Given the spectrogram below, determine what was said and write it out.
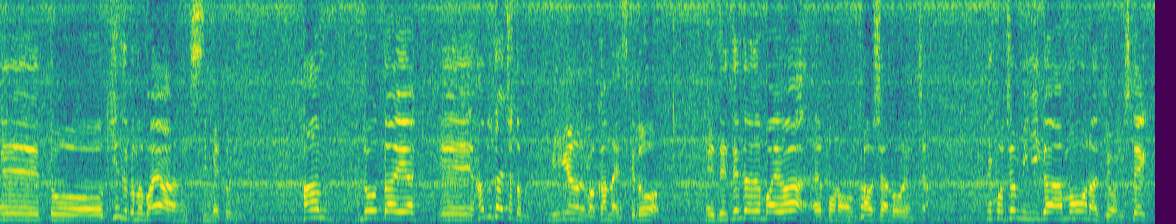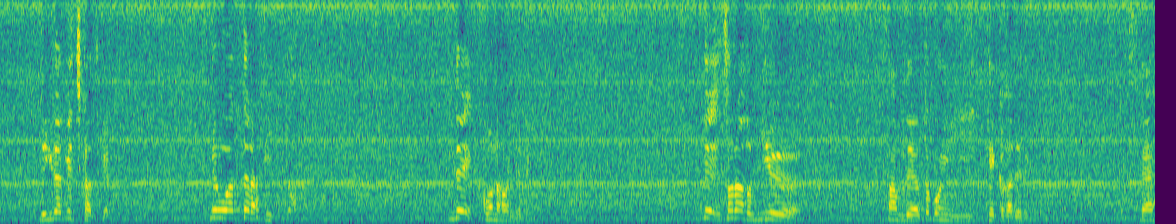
えっ、ー、と金属の場合はシンメトリー半導体や、えー、半導体はちょっと微妙なの分かんないですけど、えー、絶縁体の場合は、えー、このガウシャンローレンチャン。でこっちの右側も同じようにしてできるだけ近づける。で終わったらフィット。でこんなふうに出てくる。でその後ビューサムでやるとここに結果が出てくる。ですね。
